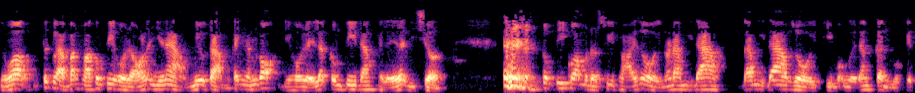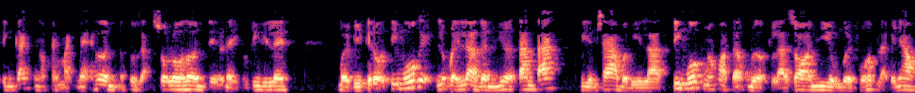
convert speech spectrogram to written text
Đúng không? Tức là văn hóa công ty hồi đó là như thế nào? Miêu tả một cách ngắn gọn thì hồi đấy là công ty đang phải lấy lại thị trường. Công ty qua một đợt suy thoái rồi, nó đang bị đau đang bị đau rồi thì mọi người đang cần một cái tính cách nó phải mạnh mẽ hơn, nó thuộc dạng solo hơn để đẩy công ty đi lên bởi vì cái đội teamwork ấy, lúc đấy là gần như là tan tác. Vì làm sao? Bởi vì là teamwork nó hoạt động được là do nhiều người phối hợp lại với nhau.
